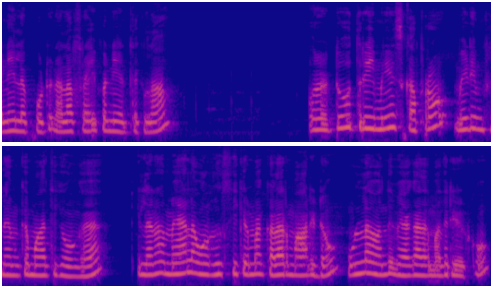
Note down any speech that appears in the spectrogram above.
எண்ணெயில் போட்டு நல்லா ஃப்ரை பண்ணி எடுத்துக்கலாம். ஒரு டூ த்ரீ மினிட்ஸ்க்கு அப்புறம் மீடியம் ஃப்ளேமுக்கு மாற்றிக்கோங்க இல்லைனா மேலே உங்களுக்கு சீக்கிரமாக கலர் மாறிடும். உள்ளே வந்து வேகாத மாதிரி இருக்கும்.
